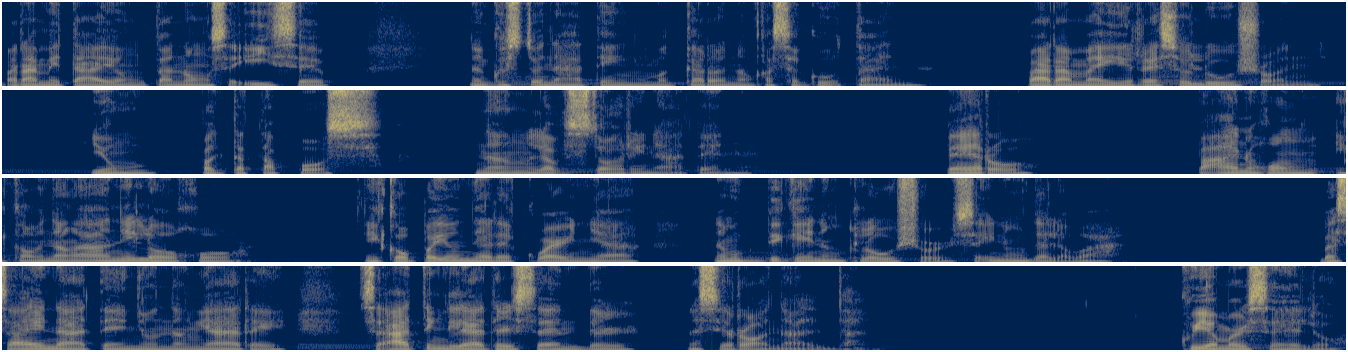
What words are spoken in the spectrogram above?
Marami tayong tanong sa isip na gusto nating magkaroon ng kasagutan para may resolution yung pagtatapos ng love story natin. Pero, paano kung ikaw na nga niloko, ikaw pa yung nirequire niya na magbigay ng closure sa inyong dalawa? Basahin natin yung nangyari sa ating letter sender na si Ronald. Kuya Marcelo,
